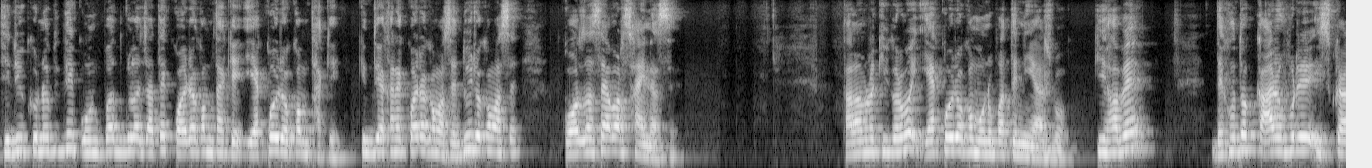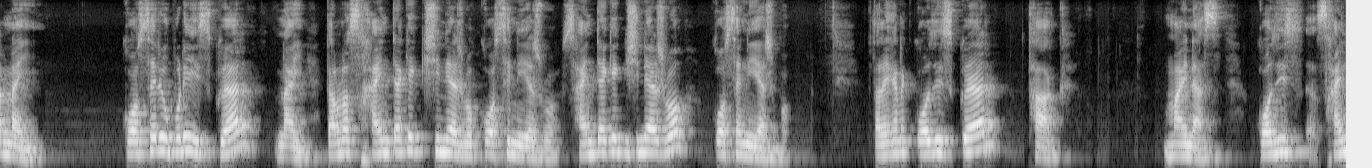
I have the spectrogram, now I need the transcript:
ত্রিকোণমিতিক অনুপাতগুলো যাতে কয় রকম থাকে, একই রকম থাকে। কিন্তু এখানে কয় রকম আছে? দুই রকম আছে। কজ আছে, আবার সাইন আছে। তাহলে আমরা কি করব? একই রকম অনুপাতে নিয়ে আসব। কি হবে? দেখুন তো, কার উপরে স্কোয়ার নাই? কসের উপরে স্কোয়ার নাই। তাহলে আমরা সাইনটাকে কিসে নিয়ে আসব? কসে নিয়ে আসব। সাইনটাকে কিসে নিয়ে আসব? কসে নিয়ে আসব। তাহলে এখানে কজ স্কোয়ার থাক মাইনাস কজ সাইন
